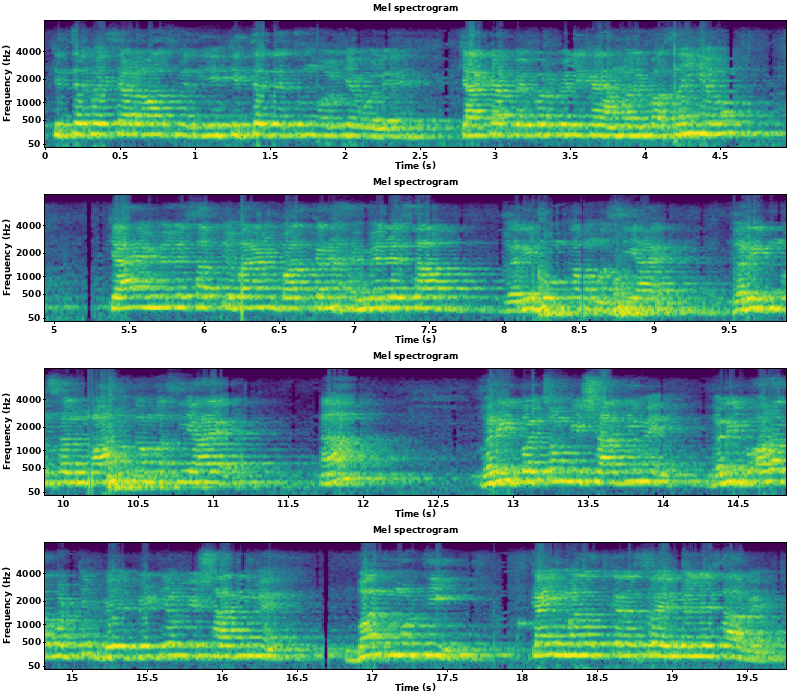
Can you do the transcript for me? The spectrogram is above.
کتنے پیسے ایڈوانس میں دیے؟ کتنے دے تم؟ بول کے بولے؟ کیا کیا پیپر پہ لکھا ہے؟ ہمارے پاس نہیں ہے وہ۔ کیا ہے ایم ایل اے صاحب کے بارے میں بات کرنا ایم ایل اے صاحب غریبوں کا مسیحا ہے۔ غریب مسلمانوں کا مسیحا ہے۔ ہاں؟ غریب بچوں کی شادی میں، غریب عورت بیٹیوں کی شادی میں، بند مٹھی کئی مدد کرے سو ایم ایل اے صاحب ہے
